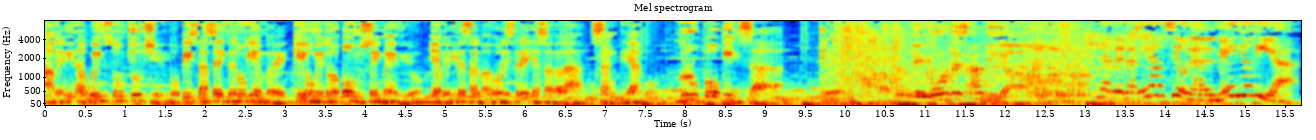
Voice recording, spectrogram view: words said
Avenida Winston Churchill, pista 6 de noviembre, kilómetro 11 y medio, y Avenida Salvador Estrella Sadalá, Santiago. Grupo ISA. Deportes al día. La verdadera opción al mediodía.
